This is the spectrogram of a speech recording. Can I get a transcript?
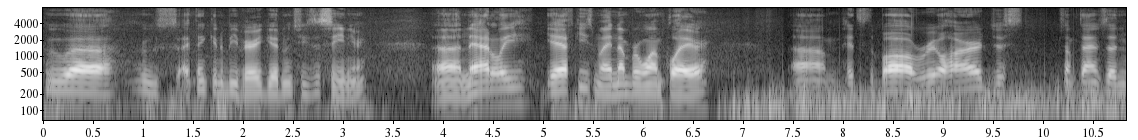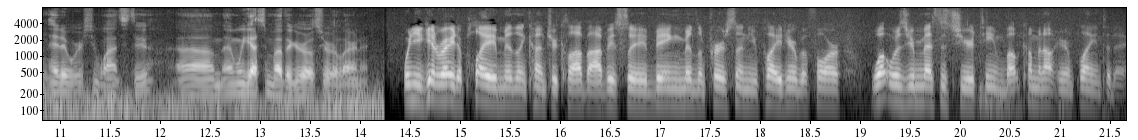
who, uh, who's I think going to be very good when she's a senior. Uh, Natalie Gafke's my number one player. Um, hits the ball real hard, just sometimes doesn't hit it where she wants to. Um, and we got some other girls who are learning when you get ready to play Midland Country Club, obviously being Midland person, you played here before. What was your message to your team about coming out here and playing today?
